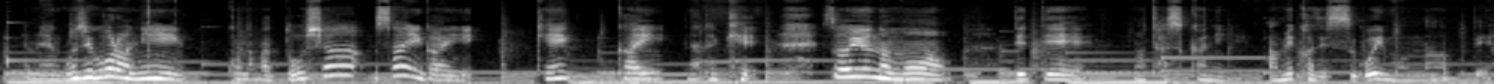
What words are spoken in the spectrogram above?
でもね5時頃にこうなんか土砂災害警戒なんだっけ そういうのも出て、まあ、確かに雨風すごいもんなって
